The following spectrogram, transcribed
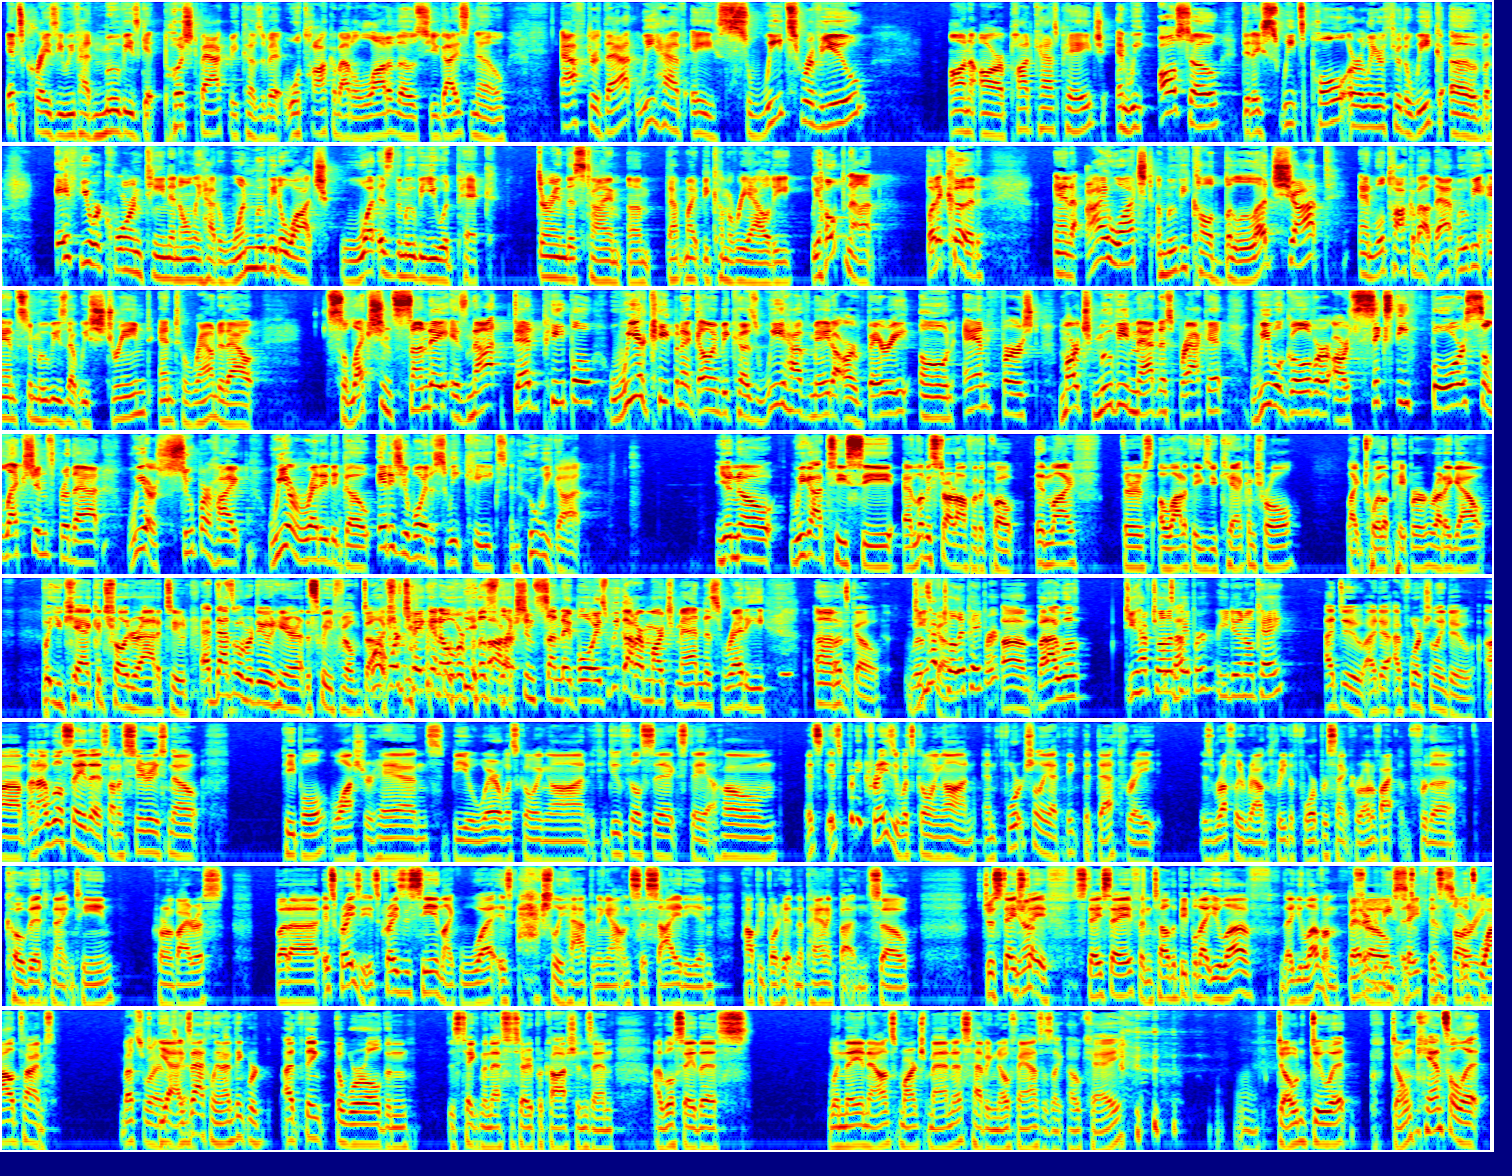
It's crazy. We've had movies get pushed back because of it. We'll talk about a lot of those so you guys know. After that, we have a sweets review on our podcast page. And we also did a sweets poll earlier through the week of if you were quarantined and only had one movie to watch, what is the movie you would pick during this time? Um, that might become a reality. We hope not, but it could. And I watched a movie called Bloodshot, and we'll talk about that movie and some movies that we streamed. And to round it out, Selection Sunday is not dead, people. We are keeping it going because we have made our very own and first March Movie Madness bracket. We will go over our 64 selections for that. We are super hyped. We are ready to go. It is your boy, the Sweet Keeks, and who we got? You know, we got TC, and let me start off with a quote. In life, there's a lot of things you can't control, like toilet paper running out but you can't control your attitude. And that's what we're doing here at the Sweet Film Talk. We're, we're taking over for the Selection Sunday, boys. We got our March Madness ready. Um, Let's go. Let's do you have go. toilet paper? Um, but I will. Do you have toilet paper? Are you doing okay? I do. I do. I fortunately do. Um, and I will say this on a serious note people, wash your hands, be aware what's going on. If you do feel sick, stay at home. It's, it's pretty crazy what's going on. And fortunately, I think the death rate is roughly around 3 to 4% coronavirus for the COVID 19 coronavirus. But uh, it's crazy. It's crazy seeing like what is actually happening out in society and how people are hitting the panic button. So just stay you know, safe, stay safe, and tell the people that you love that you love them. Better so to be safe it's, than it's, sorry. It's wild times. That's what I. Yeah, exactly. And I think we're. I think the world and is taking the necessary precautions. And I will say this: when they announced March Madness having no fans, I was like, okay, don't do it, don't cancel it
